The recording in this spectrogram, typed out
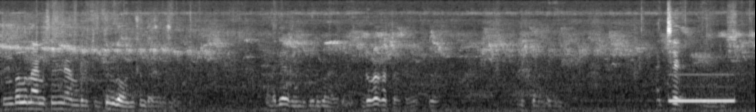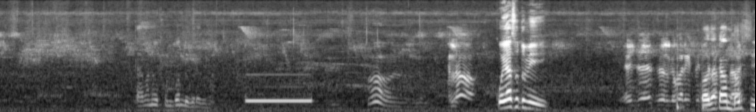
তুমি বলো না আমি শুনি না আমি বলি তুমি। তুমি গাও আমি শুনতে পারছি ঢোকার কথা আচ্ছা। তার মানে ফোন বন্ধ করে দিল। কই আছো তুমি? কথা কাম ধরছি?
